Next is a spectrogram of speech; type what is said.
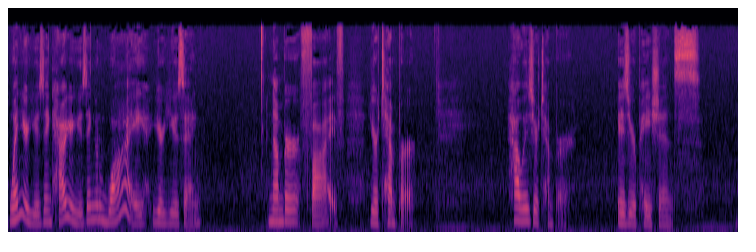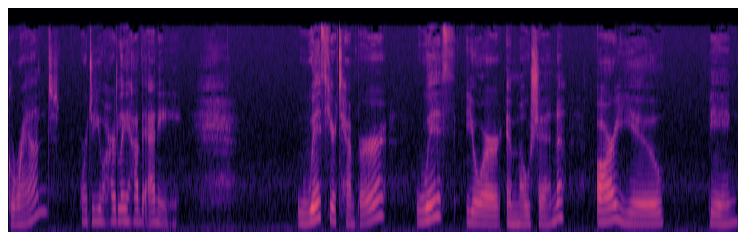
when you're using, how you're using, and why you're using. Number five, your temper. How is your temper? Is your patience grand or do you hardly have any? With your temper, with your emotion, are you being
